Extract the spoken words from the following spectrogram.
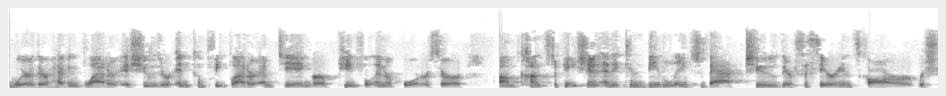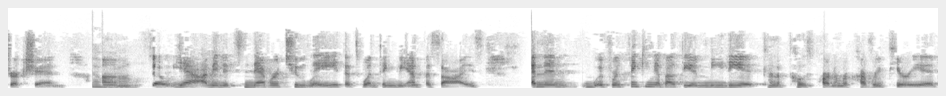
where they're having bladder issues or incomplete bladder emptying or painful intercourse or um, constipation, and it can be linked back to their cesarean scar restriction. Oh, wow. um, so, yeah, I mean, it's never too late. That's one thing we emphasize. And then, if we're thinking about the immediate kind of postpartum recovery period,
